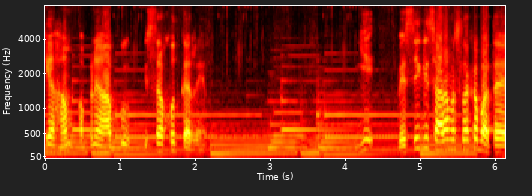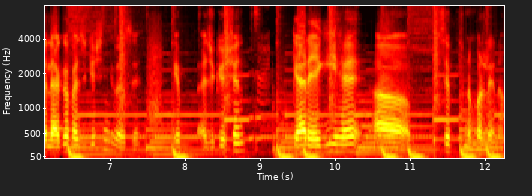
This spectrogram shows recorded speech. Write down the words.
کہ ہم اپنے آپ کو اس طرح خود کر رہے ہیں۔ یہ بیسکلی سارا مسئلہ کب آتا ہے؟ لیک آف ایجوکیشن کی وجہ سے۔ کہ ایجوکیشن کیا رہے گی ہے؟ صرف نمبر لینا،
